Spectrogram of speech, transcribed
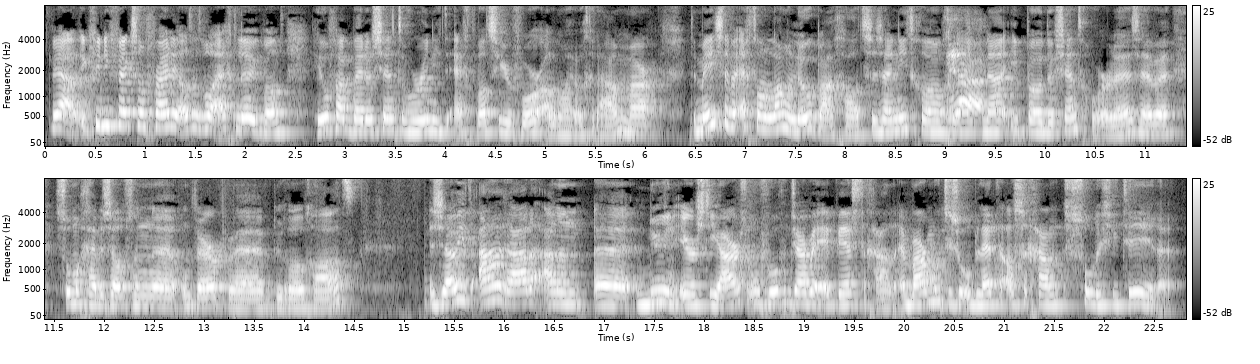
Ja, ik vind die Facts on Friday altijd wel echt leuk. Want heel vaak bij docenten hoor je niet echt wat ze hiervoor allemaal hebben gedaan. Maar de meesten hebben echt al een lange loopbaan gehad. Ze zijn niet gewoon gelijk ja. na IPO docent geworden. Ze hebben, sommigen hebben zelfs een ontwerpbureau gehad. Zou je het aanraden aan een uh, nu een eerstejaars om volgend jaar bij EPS te gaan? En waar moeten ze op letten als ze gaan solliciteren?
